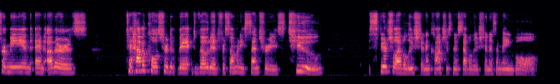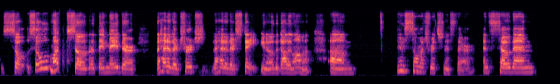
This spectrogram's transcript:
for me and, and others to have a culture dev- devoted for so many centuries to spiritual evolution and consciousness evolution as a main goal. So so much so that they made their the head of their church the head of their state. You know, the Dalai Lama. Um, there's so much richness there, and so then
